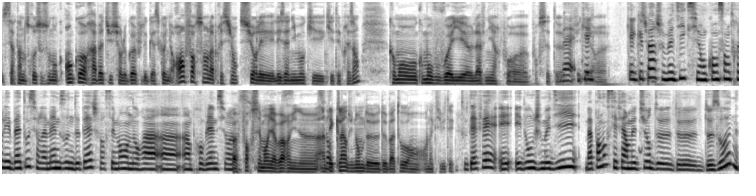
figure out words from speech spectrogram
Certains d'entre eux se sont donc encore rabattus sur le golfe de Gascogne, renforçant la pression sur les, animaux qui, étaient présents. Comment, comment vous voyez l'avenir pour, pour cette bah, filière Quelque part, je me dis que si on concentre les bateaux sur la même zone de pêche, forcément, on aura un, problème sur. Va forcément y avoir un déclin du nombre de, bateaux en, activité. Tout à fait. Et, donc, je me dis, bah, pendant ces fermetures de, de, zones,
